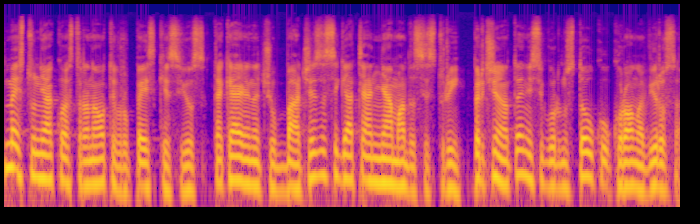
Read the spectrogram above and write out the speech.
вместо някоя страна от Европейския съюз. Така или иначе обаче, за сега тя няма да се строи. Причината е несигурността около коронавируса.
